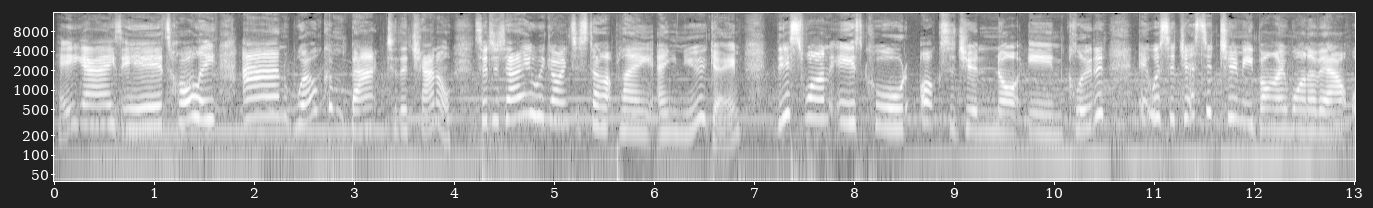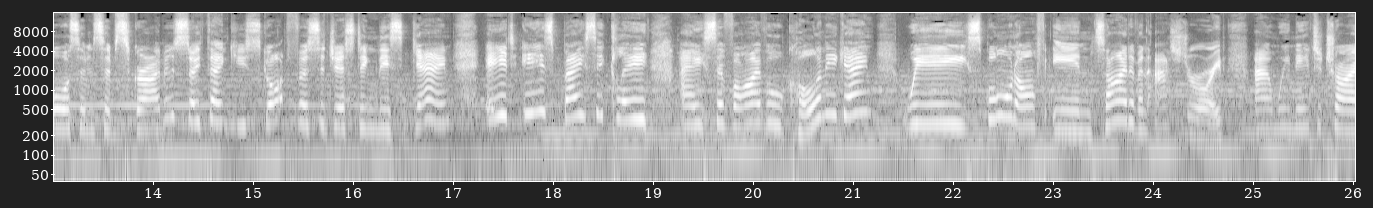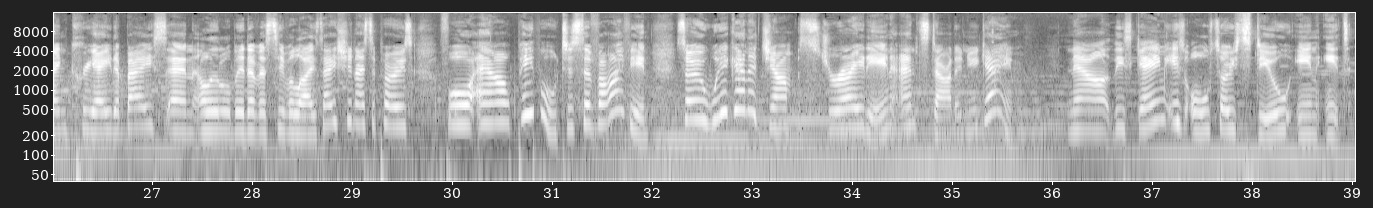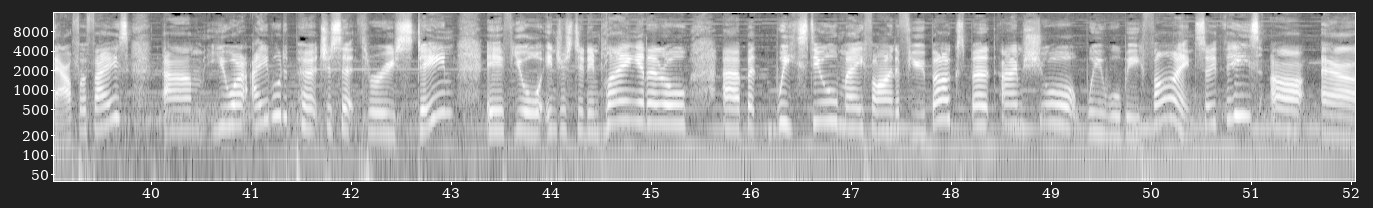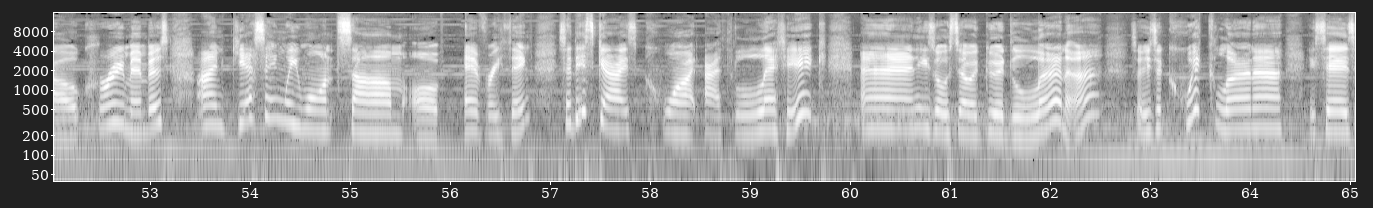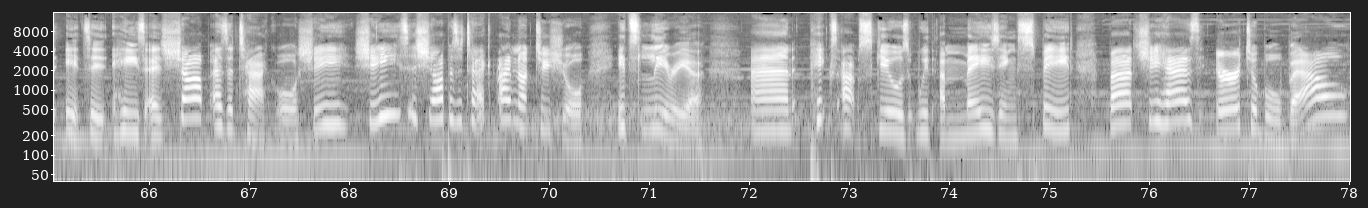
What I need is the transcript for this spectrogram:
Hey guys, it's Holly and welcome back to the channel. So today we're going to start playing a new game. This one is called Oxygen Not Included. It was suggested to me by one of our awesome subscribers, so thank you Scott for suggesting this game. It is basically a survival colony game. We spawn off inside of an asteroid and we need to try and create a base and a little bit of a civilization, I suppose, for our people to survive in. So we're going to jump straight in and start a new game. Now, this game is also still in its alpha phase. Um, you are able to purchase it through Steam if you're interested in playing it at all, uh, but we still may find a few bugs, but I'm sure we will be fine. So, these are our crew members. I'm guessing we want some of everything. So this guy's quite athletic and he's also a good learner. So he's a quick learner. He says it's a, he's as sharp as a tack or she she's as sharp as a tack. I'm not too sure. It's Lyria and picks up skills with amazing speed, but she has irritable bowel,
